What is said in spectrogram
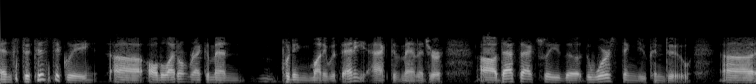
And statistically, uh, although I don't recommend putting money with any active manager, uh, that's actually the the worst thing you can do. Uh,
